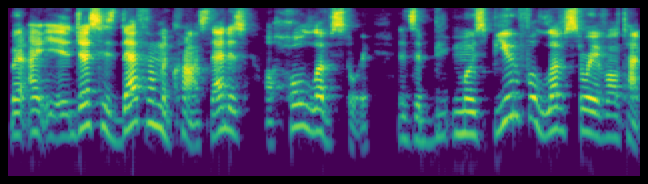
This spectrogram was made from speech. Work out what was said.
But I, just his death on the cross, that is a whole love story. It's the b- most beautiful love story of all time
